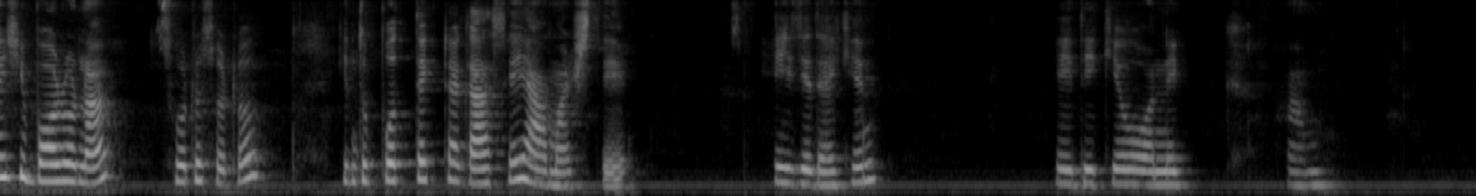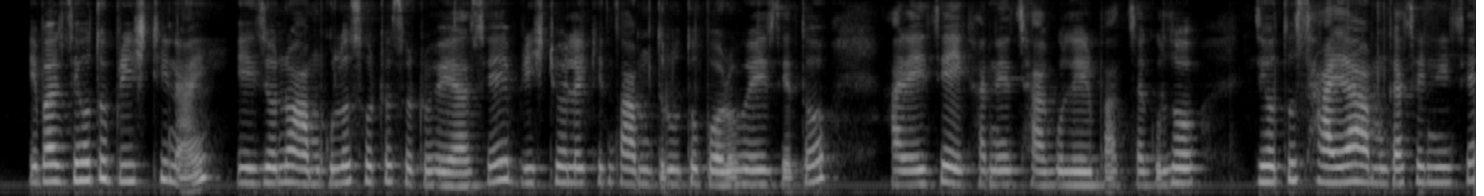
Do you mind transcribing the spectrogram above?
বেশি বড় না, ছোট ছোট, কিন্তু প্রত্যেকটা গাছেই আম আসছে। এই যে দেখেন, এইদিকেও অনেক আম। এবার যেহেতু বৃষ্টি নাই, এই জন্য আমগুলো ছোট ছোট হয়ে আছে। বৃষ্টি হলে কিন্তু আম দ্রুত বড় হয়ে যেত। আর এই যে এখানে ছাগলের বাচ্চাগুলো, যেহেতু ছায়া আম গাছের নিচে,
